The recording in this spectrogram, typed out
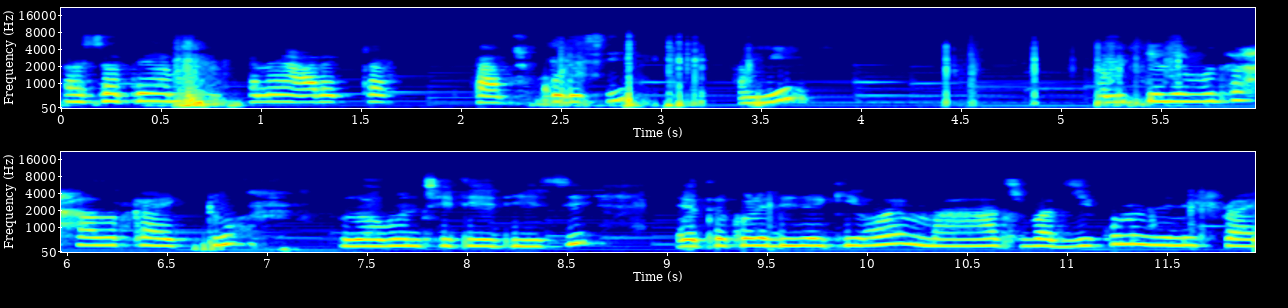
তার সাথে আমি এখানে আরেকটা কাজ করেছি। আমি আমি তেলের মধ্যে হালকা একটু লবণ ছিটিয়ে দিয়েছি। এতে করে দিলে কি হয়, মাছ বা যে কোনো জিনিস ফ্রাই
